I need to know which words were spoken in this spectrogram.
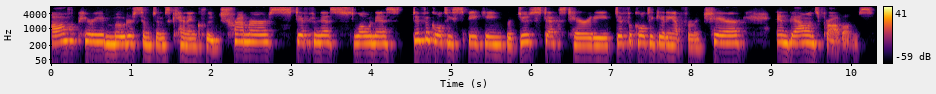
Off period motor symptoms can include tremor, stiffness, slowness, difficulty speaking, reduced dexterity, difficulty getting up from a chair, and balance problems.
